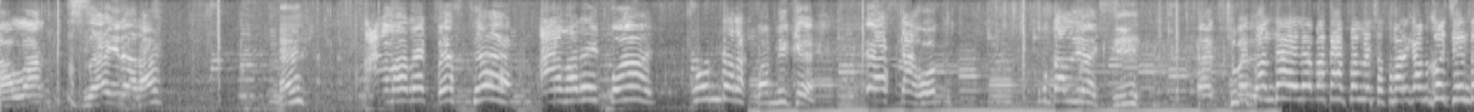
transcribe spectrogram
আল্লাহ যাইরারা হ্যাঁ আমার এক বেসছে আমার এই কয় কোনটা রাখবাম নিকে এসকা হোক কোদাল নিয়ে আইছি তুমি বন্ধা এলে বাতা হাত পারলে তোমার আমি কইছি এন্দ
